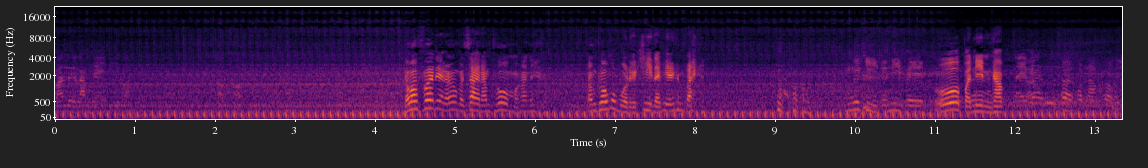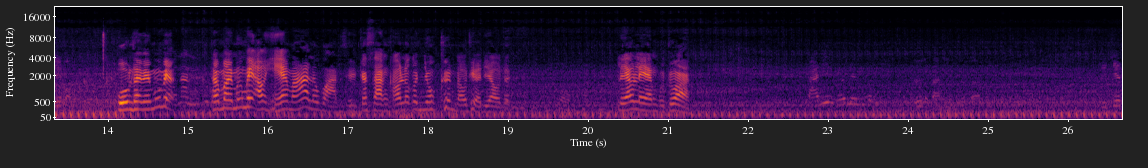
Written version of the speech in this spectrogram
บ้านเลยลำใหญ่ดีป่ะแต่ว่าเฟิร์สเนี่ยเราต้องไปใส่น้ำท่วมมาครับนี่น้ำท่วมพวกบดกับขี้แต่พี่ขึ้นไปมึงก็ขี่จะนี่เพลโอ้ปานินครับในแม่ลูกชายคนนำก็ไม่ได้บอก ปูมไทยไมมุ้งแม่นั่นคือทำไมมึงไม่เอาแหมาแล้วหวานสิกระสังเขาแล้วก็ยกขึ้นเอาเถื่อเดียวเนี่ยแล้วแรงกูตัวตานี่เหมือนเล่นเออตานี่เหมือนกันเจ็ด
